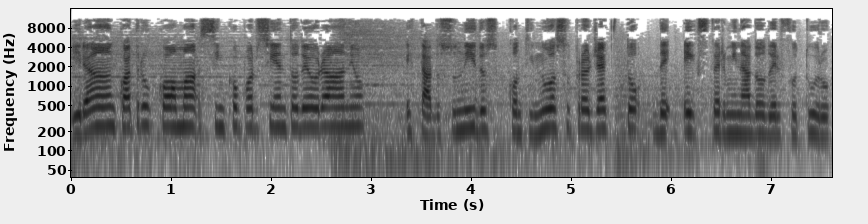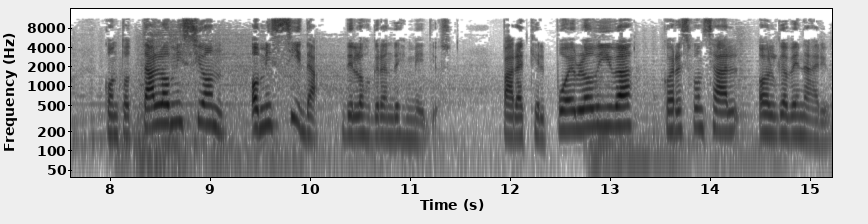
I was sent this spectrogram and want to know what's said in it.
Irán 4,5% de uranio, Estados Unidos continúa su proyecto de exterminado del futuro con total omisión, homicida de los grandes medios. Para que el pueblo viva, corresponsal Olga Benario.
